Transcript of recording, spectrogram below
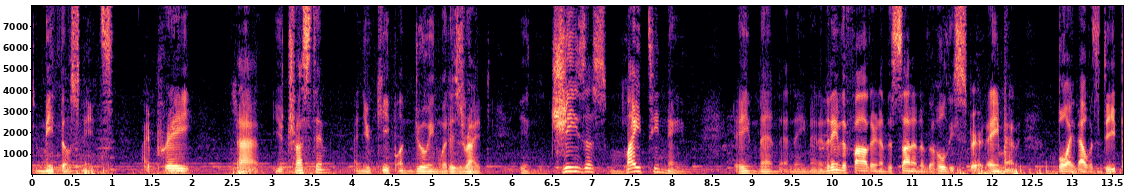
to meet those needs. I pray that you trust Him and you keep on doing what is right. In Jesus' mighty name, amen and amen. In the name of the Father and of the Son and of the Holy Spirit, amen. Boy, that was deep.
